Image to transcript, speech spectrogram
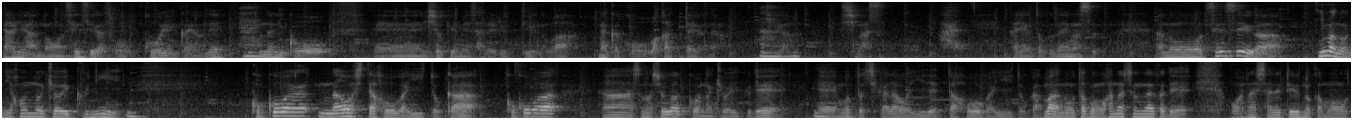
い、やはりあの先生がそう講演会をね、はい。こんなにこう、えー一生懸命されるっていうのはなんかこう分かったような気がします。はい、ありがとうございます。あの先生が今の日本の教育にうんここは直した方がいいとかここはあーその小学校の教育で、えーうんもっと力を入れた方がいいとか、まあ、あの多分お話の中でお話しされているのかも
